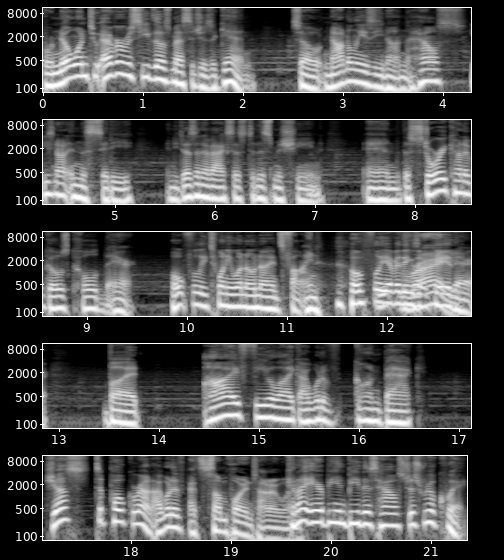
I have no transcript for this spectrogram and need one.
for no one to ever receive those messages again. So not only is he not in the house he's not in the city and he doesn't have access to this machine. And the story kind of goes cold there. Hopefully 2109 is fine. Hopefully everything's okay Right. there. But I feel like I would have gone back just to poke around. I would have. at some point in time i went Can I Airbnb this house just real quick?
